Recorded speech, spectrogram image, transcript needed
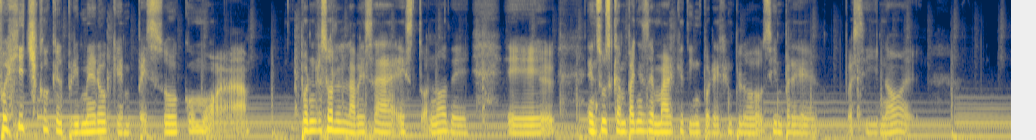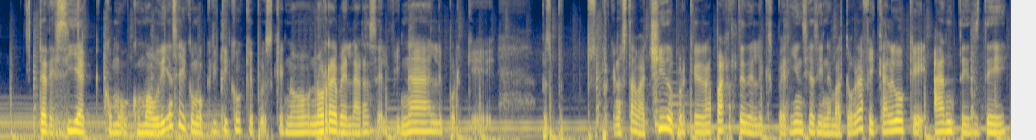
fue Hitchcock el primero que empezó como a poner solo en la mesa esto, ¿no? De, eh, en sus campañas de marketing, por ejemplo, siempre, pues sí, ¿no? Te decía como, como audiencia y como crítico que pues que no, no revelaras el final porque, pues, pues, porque no estaba chido, porque era parte de la experiencia cinematográfica, algo que antes de,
